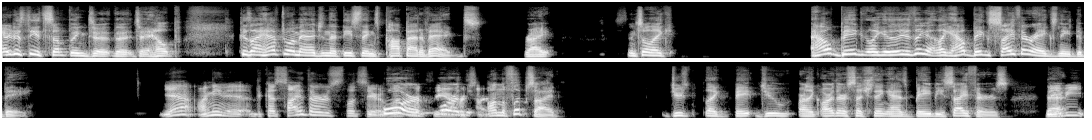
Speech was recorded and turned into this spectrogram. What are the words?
I just need something to to, to help because I have to imagine that these things pop out of eggs, right? And so, like, how big? Like, you think like how big Scyther eggs need to be, yeah. I mean, uh, because Scythers. Let's see. here, or what's the or the- on the flip side, do like ba- do are like are there such thing as baby Scythers that maybe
